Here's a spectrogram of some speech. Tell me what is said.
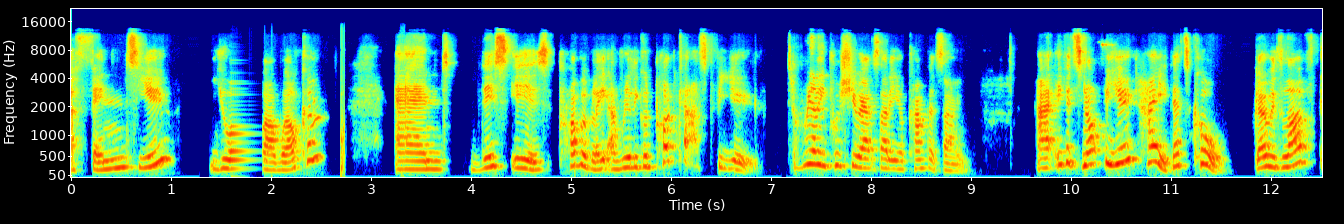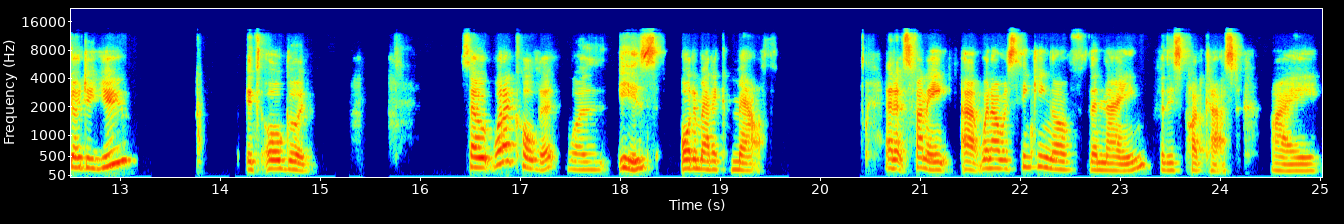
offends you, you are welcome. And this is probably a really good podcast for you to really push you outside of your comfort zone. Uh, if it's not for you, hey, that's cool. Go with love, go do you. It's all good. So what I called it was is automatic mouth. And it's funny, uh, when I was thinking of the name for this podcast, I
